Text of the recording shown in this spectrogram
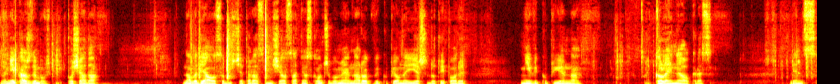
no nie każdy po- posiada. Nawet ja osobiście teraz mi się ostatnio skończy, bo miałem na rok wykupiony i jeszcze do tej pory nie wykupiłem na kolejny okres. Więc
